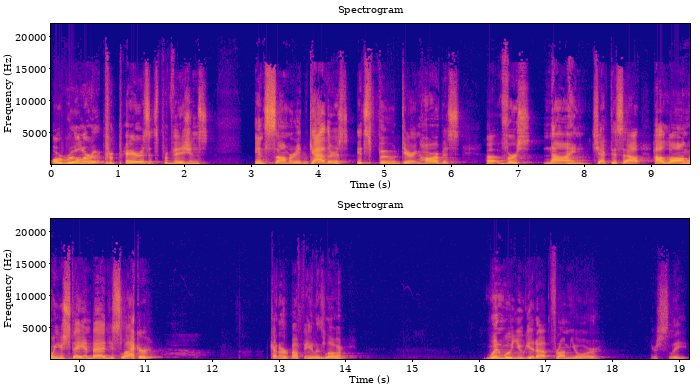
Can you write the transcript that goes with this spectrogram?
or ruler, it prepares its provisions in summer. It gathers its food during harvest. Uh, verse 9, check this out. How long will you stay in bed, you slacker? Kind of hurt my feelings, Lord. When will you get up from your, your sleep?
